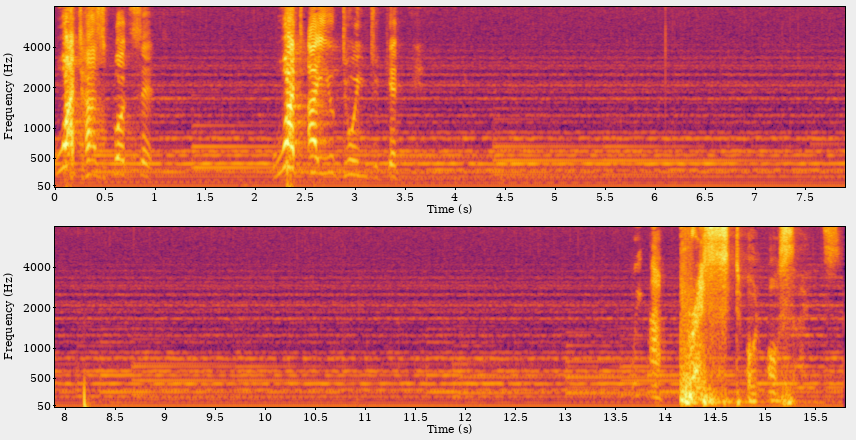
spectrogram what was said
What has God said? What are you doing to get in? Pressed on all sides,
